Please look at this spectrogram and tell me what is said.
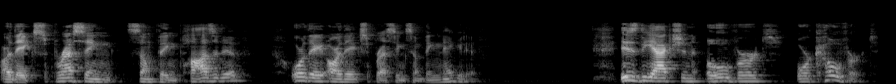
Are they expressing something positive or they, are they expressing something negative? Is the action overt or covert?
